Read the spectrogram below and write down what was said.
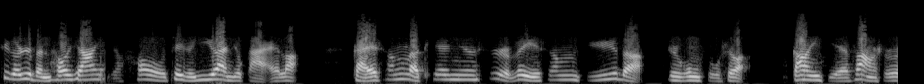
这个日本投降以后，这个医院就改了，改成了天津市卫生局的职工宿舍。刚一解放时候，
